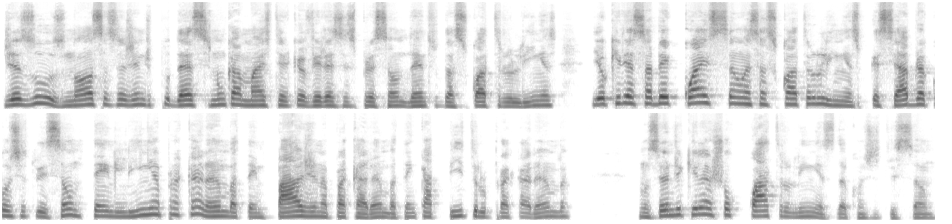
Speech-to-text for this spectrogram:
Jesus, nossa, se a gente pudesse nunca mais ter que ouvir essa expressão dentro das quatro linhas. E eu queria saber quais são essas quatro linhas, porque se abre a Constituição, tem linha pra caramba, tem página pra caramba, tem capítulo pra caramba. Não sei onde que ele achou quatro linhas da Constituição.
